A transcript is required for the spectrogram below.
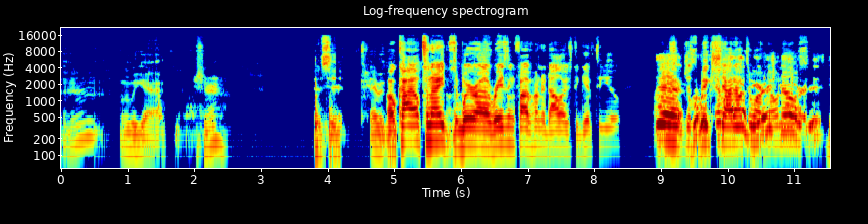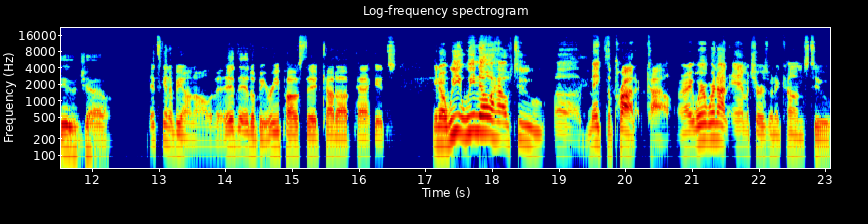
Uh, what do we got? Sure. That's it. There we go. Oh, Kyle, tonight we're uh, raising five hundred dollars to give to you. Uh, so Yeah. just who- big shout out to our no This dude show. It's gonna be on all of it. it. It'll be reposted, cut up, packaged. You know, we we know how to uh, make the product, Kyle. All right, we're we're not amateurs when it comes to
